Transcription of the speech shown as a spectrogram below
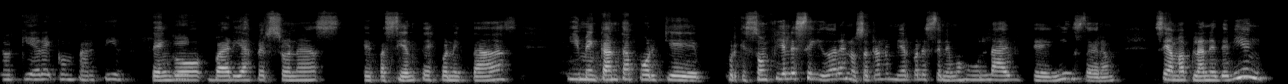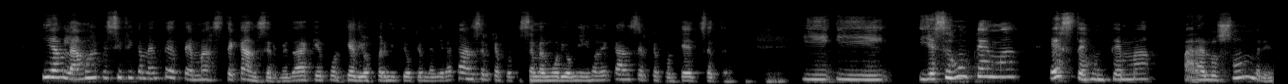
lo quiere compartir. Tengo eh, varias personas, eh, pacientes conectadas y me encanta porque, porque son fieles seguidores. Nosotros los miércoles tenemos un live en Instagram, se llama Planes de Bien y hablamos específicamente de temas de cáncer, ¿verdad? Que por qué Dios permitió que me diera cáncer, que por qué se me murió mi hijo de cáncer, que por qué, etcétera. Y, ese es un tema, este es un tema para los hombres.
